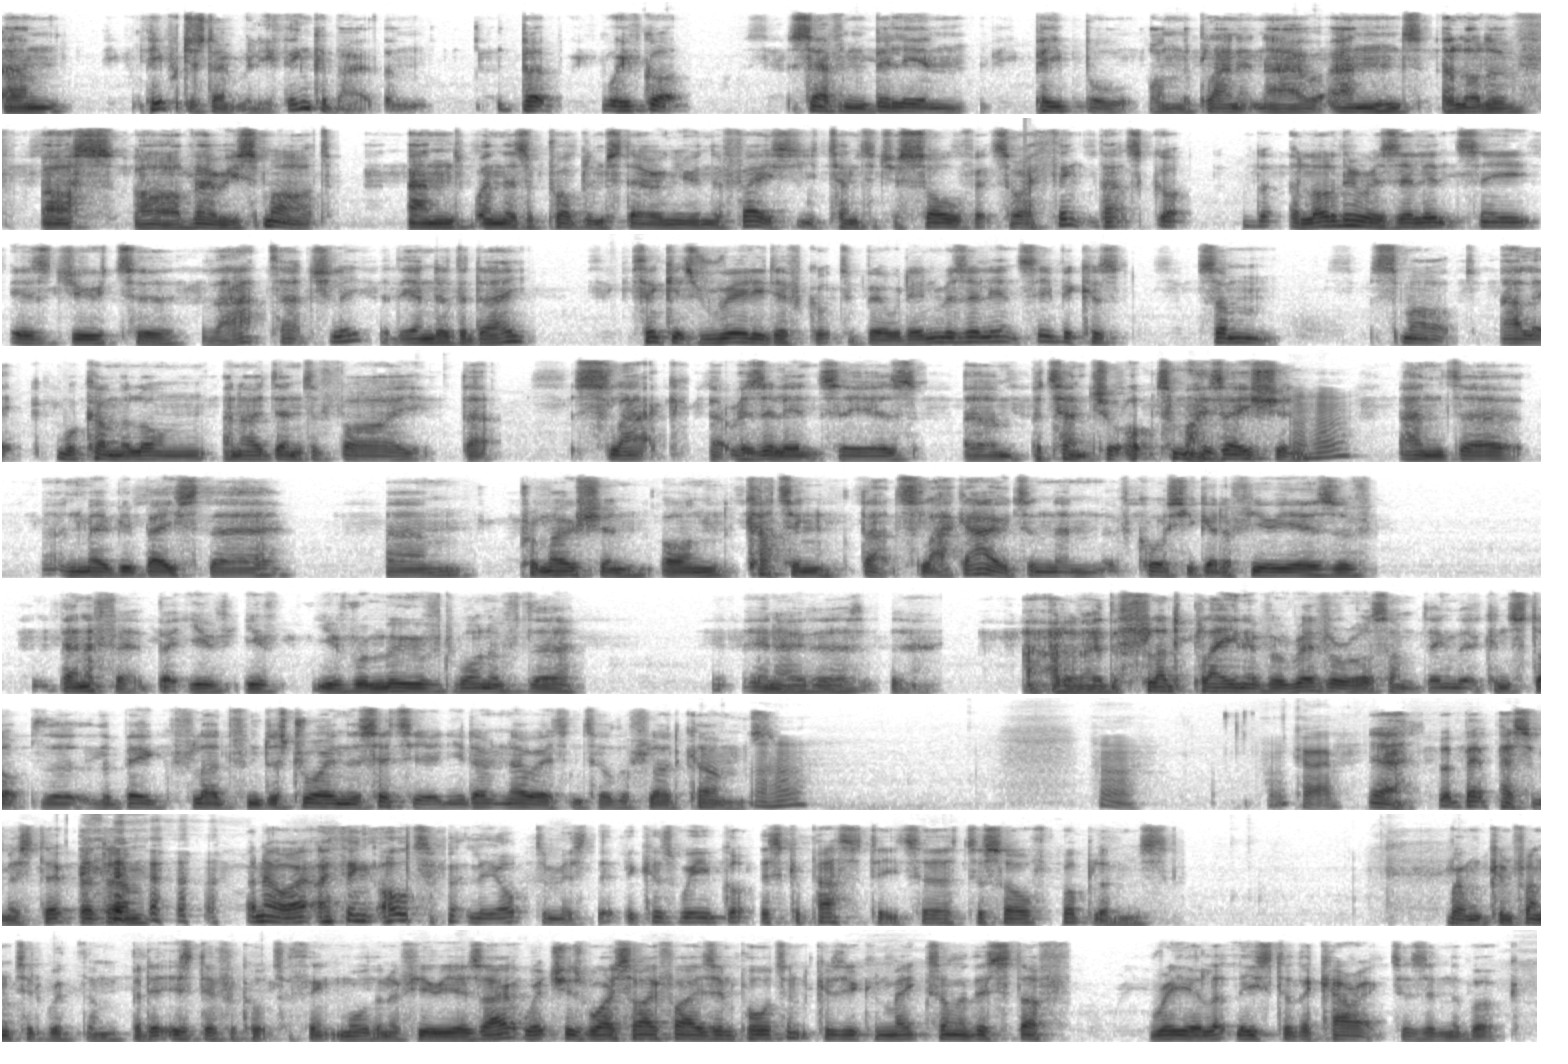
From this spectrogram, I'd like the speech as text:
um, people just don't really think about them. But we've got seven billion people on the planet now, and a lot of us are very smart. And when there's a problem staring you in the face, you tend to just solve it. So I think that's got a lot of the resiliency is due to that actually at the end of the day i think it's really difficult to build in resiliency because some smart alec will come along and identify that slack that resiliency as um, potential optimization mm-hmm. and uh, and maybe base their um, promotion on cutting that slack out and then of course you get a few years of benefit but you've you've you've removed one of the you know the, the I don't know, the floodplain of a river or something that can stop the, the big flood from destroying the city, and you don't know it until the flood comes. Uh-huh. Okay. Yeah, a bit pessimistic, but um, no, I, I think ultimately optimistic because we've got this capacity to to solve problems when confronted with them. But it is difficult to think more than a few years out, which is why sci-fi is important because you can make some of this stuff real, at least to the characters in the book.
